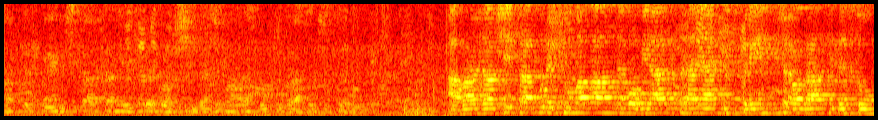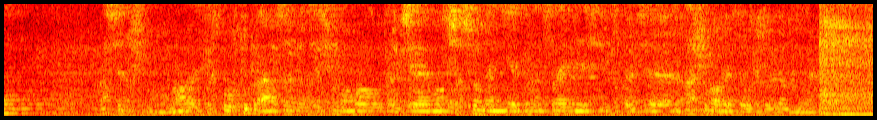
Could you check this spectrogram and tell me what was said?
Na takový uskákání už to je horší, takže máme spoustu práce před sebou. A váš další start bude Šumava, nebo vydáte se na nějaký sprint, třeba v rámci testu? Asi na Šumavu. Máme teď spoustu práce mezi Šumavou, takže moc času není, je to necelý měsíc, takže na Šumavě se už dobře.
